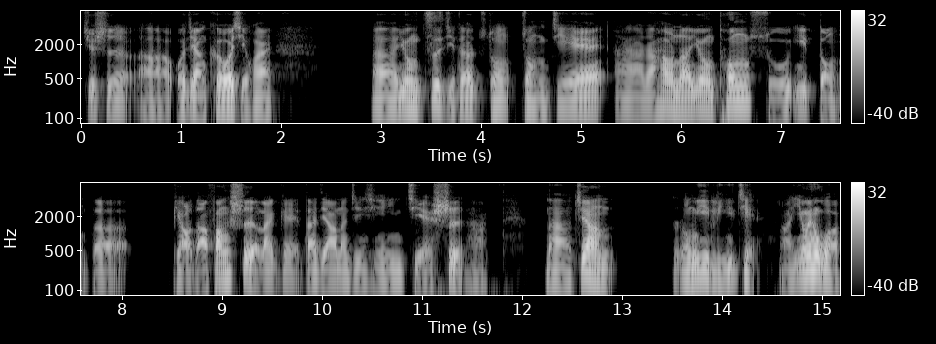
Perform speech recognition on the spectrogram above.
就是呃，我讲课我喜欢。呃，用自己的总总结啊，然后呢，用通俗易懂的表达方式来给大家呢进行解释啊，那这样容易理解啊，因为我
